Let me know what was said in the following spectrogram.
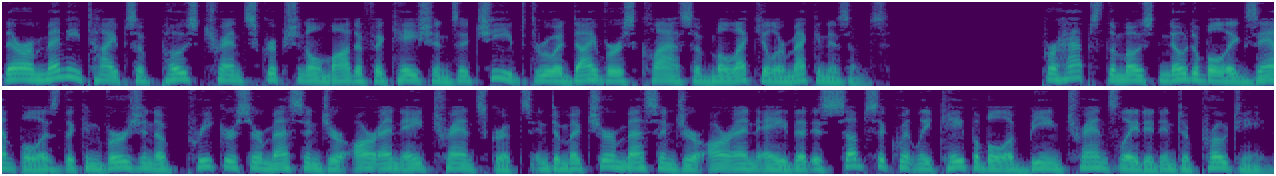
There are many types of post-transcriptional modifications achieved through a diverse class of molecular mechanisms. Perhaps the most notable example is the conversion of precursor messenger RNA transcripts into mature messenger RNA that is subsequently capable of being translated into protein.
